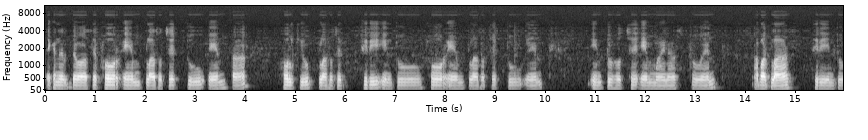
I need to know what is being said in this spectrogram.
এখানে দেওয়া আছে ফোর এম প্লাস হচ্ছে টু এন তার হোল কিউব প্লাস হচ্ছে three into four M plus হচ্ছে টু এন ইন্টু হচ্ছে এম মাইনাস টু এন আবার plus three into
